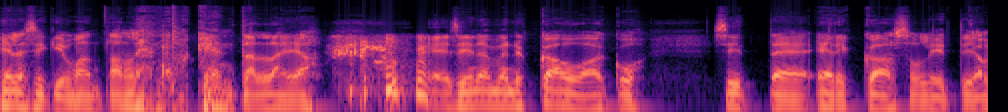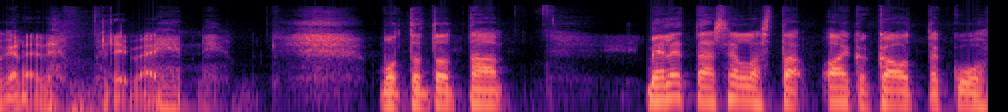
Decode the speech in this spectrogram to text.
Helsinki-Vantaan lentokentällä ja ei siinä mennyt kauan, kun sitten Erik Carlson liittyi jokereiden riveihin. Niin. Mutta tota, me eletään sellaista aikakautta, kun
